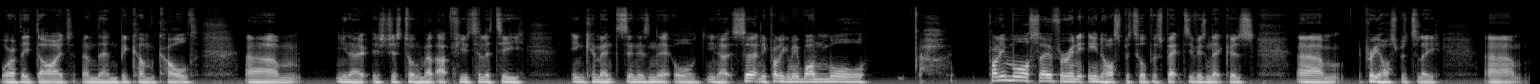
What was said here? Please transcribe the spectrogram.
or have they died and then become cold? Um, you know, it's just talking about that futility in commencing, isn't it? Or you know, it's certainly probably going to be one more probably more so for an in hospital perspective, isn't it? Because um, pre hospitally, um,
